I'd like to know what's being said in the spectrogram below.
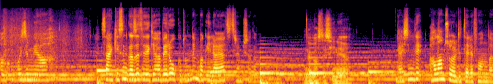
Ah babacığım ya. Sen kesin gazetedeki haberi okudun değil mi? Bak eli ayağı titremiş adamın. Ne gazetesi yine ya? Ya şimdi halam söyledi telefonda.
